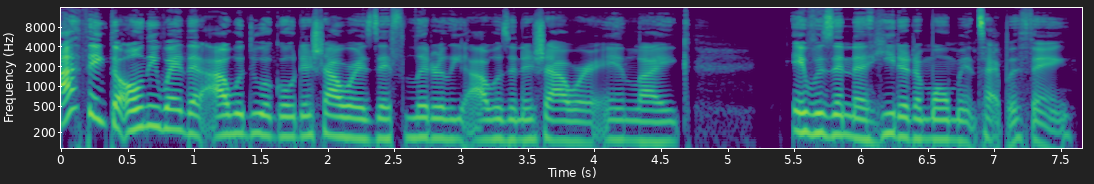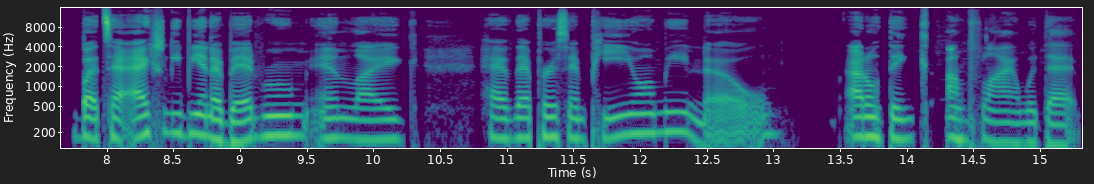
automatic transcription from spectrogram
I think the only way that I would do a golden shower is if literally I was in a shower and like it was in the heat of the moment type of thing. But to actually be in a bedroom and like have that person pee on me, no. I don't think I'm flying with that.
